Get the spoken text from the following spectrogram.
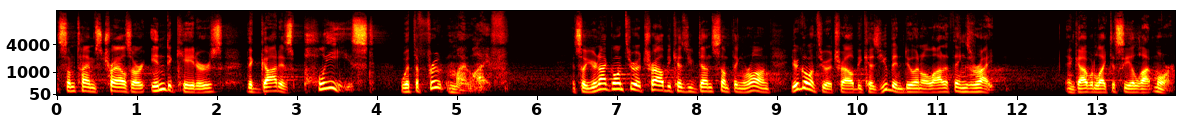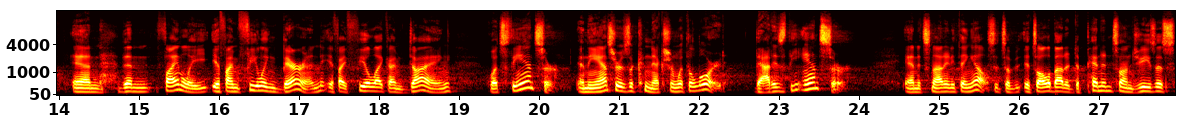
Sometimes trials are indicators that God is pleased with the fruit in my life. And so you're not going through a trial because you've done something wrong. You're going through a trial because you've been doing a lot of things right. And God would like to see a lot more. And then finally, if I'm feeling barren, if I feel like I'm dying, what's the answer? And the answer is a connection with the Lord. That is the answer. And it's not anything else. It's, a, it's all about a dependence on Jesus,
